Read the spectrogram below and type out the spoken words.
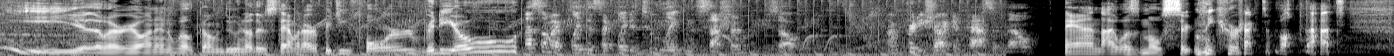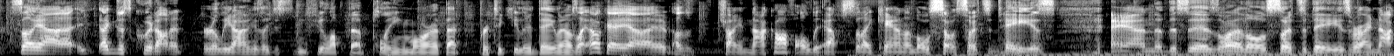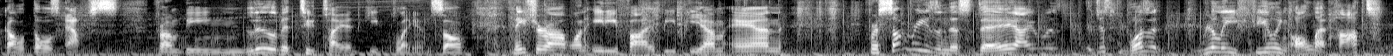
Hello everyone and welcome to another Stamina RPG 4 video! Last time I played this, I played it too late in the session, so I'm pretty sure I can pass it now. And I was most certainly correct about that. So yeah, I just quit on it early on because I just didn't feel up to playing more at that particular day when I was like, okay, yeah, I'll just try and knock off all the Fs that I can on those sorts of days. And this is one of those sorts of days where I knock out those Fs from being a little bit too tired to keep playing. So Nature uh, 185 BPM and for some reason this day I was it just wasn't really feeling all that hot.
